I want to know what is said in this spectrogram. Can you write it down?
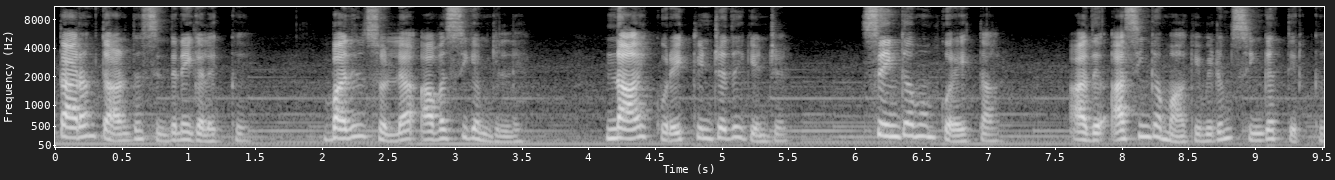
தரம் தாழ்ந்த சிந்தனைகளுக்கு பதில் சொல்ல அவசியம் இல்லை. நாய் குறைக்கின்றது என்று சிங்கமும் குறைத்தால் அது அசிங்கமாகிவிடும் சிங்கத்திற்கு.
